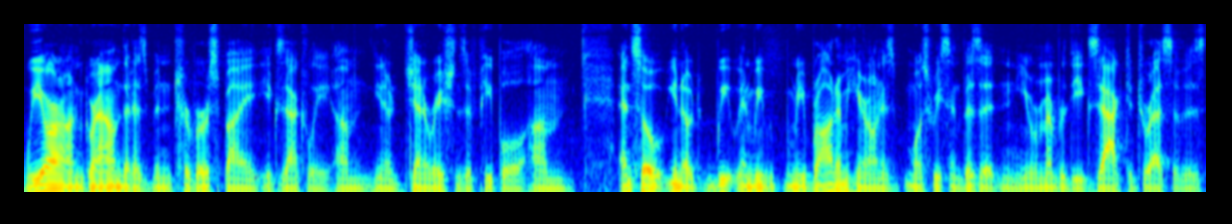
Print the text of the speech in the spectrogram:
we are on ground that has been traversed by exactly, um, you know, generations of people. Um, and so, you know, we and we we brought him here on his most recent visit, and he remembered the exact address of his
